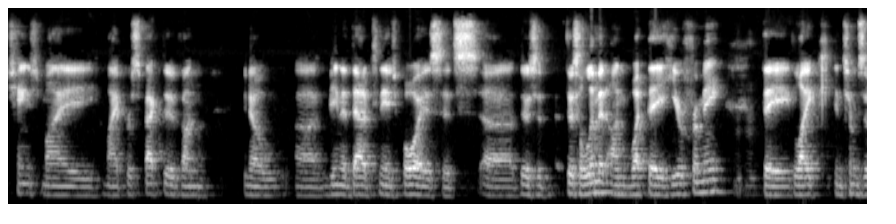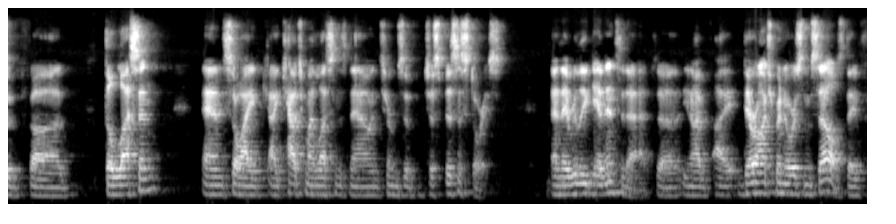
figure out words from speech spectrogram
changed my my perspective on you know, uh, being a dad of teenage boys, it's uh, there's a there's a limit on what they hear from me. Mm-hmm. They like in terms of uh, the lesson, And so I, I couch my lessons now in terms of just business stories. And they really get into that. Uh, you know, I, I, they're entrepreneurs themselves. They've,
